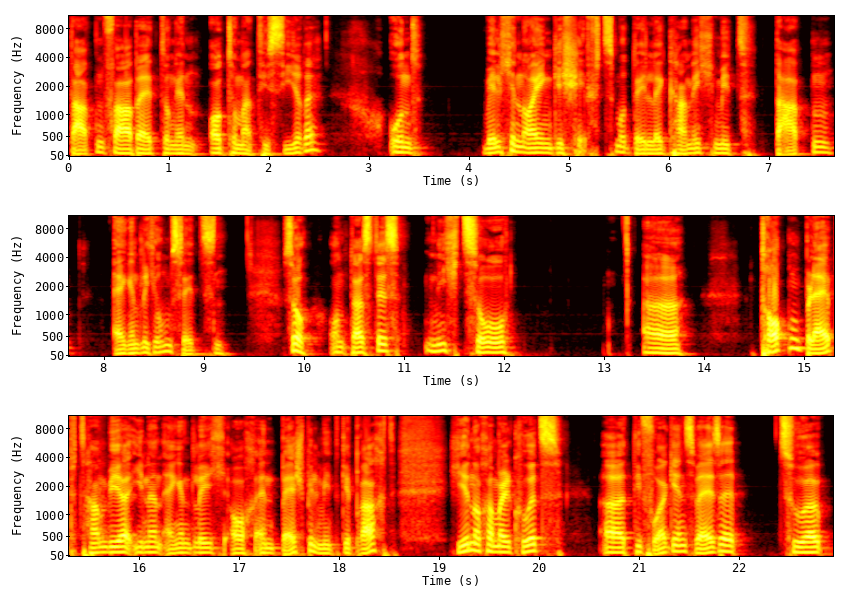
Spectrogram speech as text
Datenverarbeitungen automatisiere und welche neuen Geschäftsmodelle kann ich mit Daten eigentlich umsetzen. So, und dass das nicht so äh, trocken bleibt, haben wir Ihnen eigentlich auch ein Beispiel mitgebracht. Hier noch einmal kurz äh, die Vorgehensweise zur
